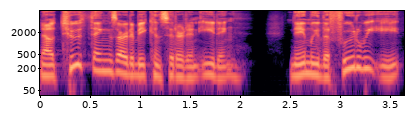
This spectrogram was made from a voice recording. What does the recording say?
Now, two things are to be considered in eating, namely the food we eat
